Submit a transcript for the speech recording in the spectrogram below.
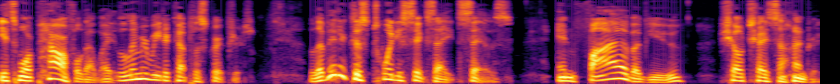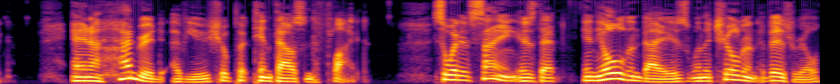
it's more powerful that way. Let me read a couple of scriptures. Leviticus 26 8 says, And five of you shall chase a hundred, and a hundred of you shall put ten thousand to flight. So what it's saying is that in the olden days, when the children of Israel,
